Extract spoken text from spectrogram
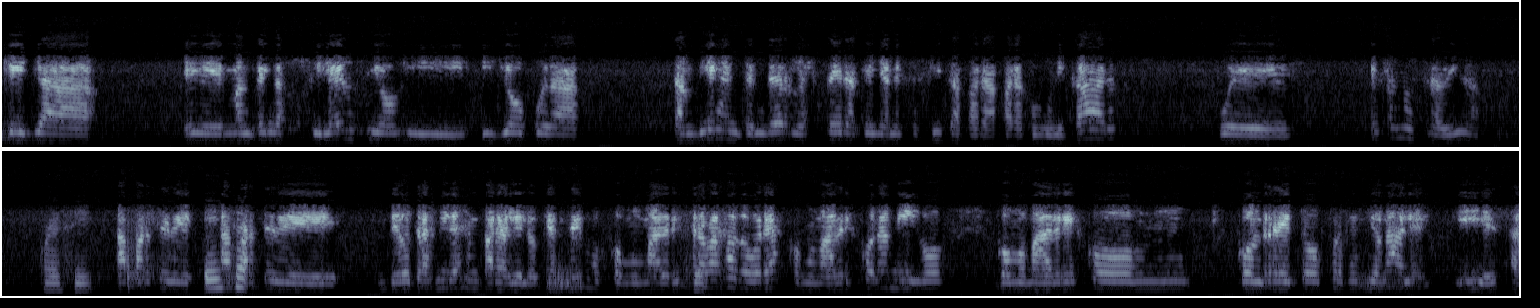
que ella mantenga sus silencios y, yo pueda también entender la espera que ella necesita para, para comunicar, pues esa es nuestra vida. Pues sí. Aparte de, aparte de, de otras vidas en paralelo que hacemos como madres trabajadoras, como madres con amigos, como madres con, con retos profesionales y esa...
